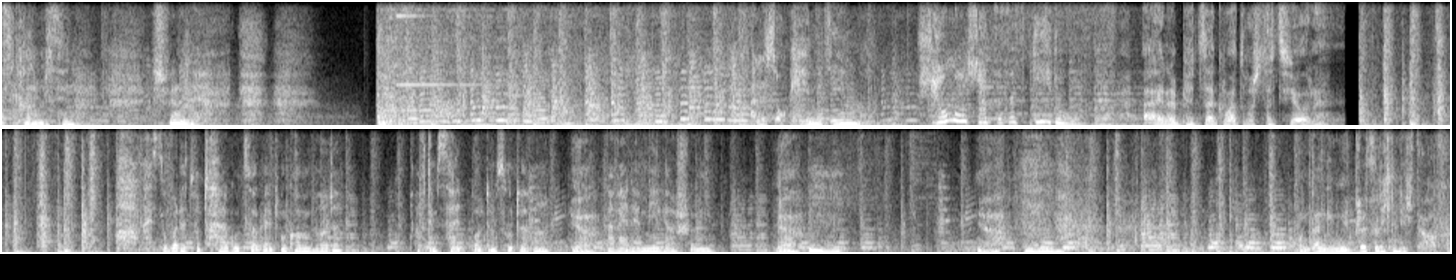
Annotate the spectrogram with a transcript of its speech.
Ist gerade ein bisschen schwindelig. Alles okay mit ihm? Schau mal, Schatz, es ist Guido. Eine Pizza Quattro Stazione. Weißt du, wo der total gut zur Geltung kommen würde? Auf dem Sideboard im Souterrain. Ja, Da wäre der mega schön. ja. Ja. Und dann ging mir plötzlich ein Licht auf.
